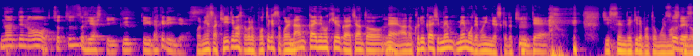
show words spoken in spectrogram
なんてのをちょっとずつ増やしていくっていうだけでいいです。これ皆さん聞いてますか？これ、ポッドキャスト、これ何回でも聞けるから、ちゃんとね、あの、繰り返しメモメモでもいいんですけど、聞いて、実践できればと思いまそうです。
